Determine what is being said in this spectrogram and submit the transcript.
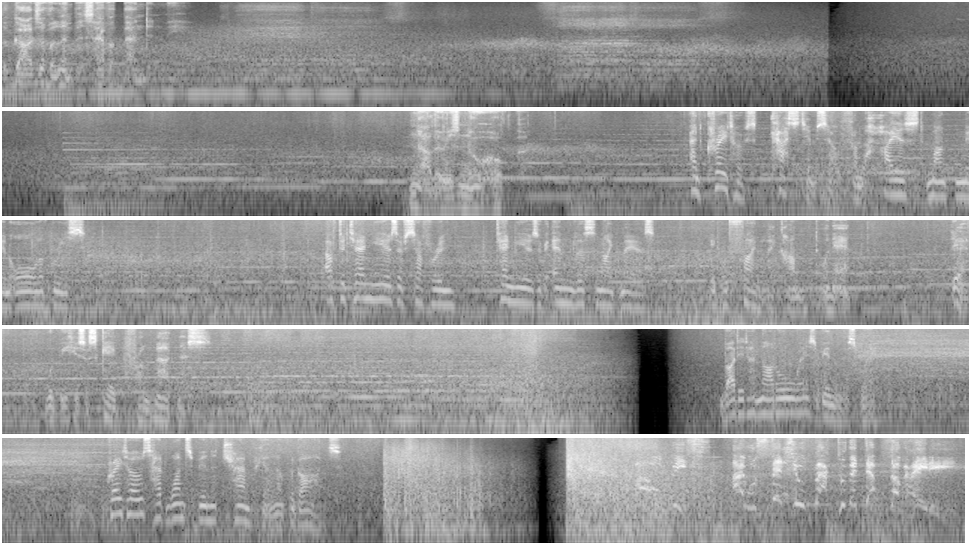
The gods of Olympus have abandoned me. Now there is no hope. And Kratos cast himself from the highest mountain in all of Greece. After ten years of suffering, ten years of endless nightmares, it would finally come to an end. Death would be his escape from madness. But it had not always been this way. Kratos had once been a champion of the gods. You back to the depths of Hades!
